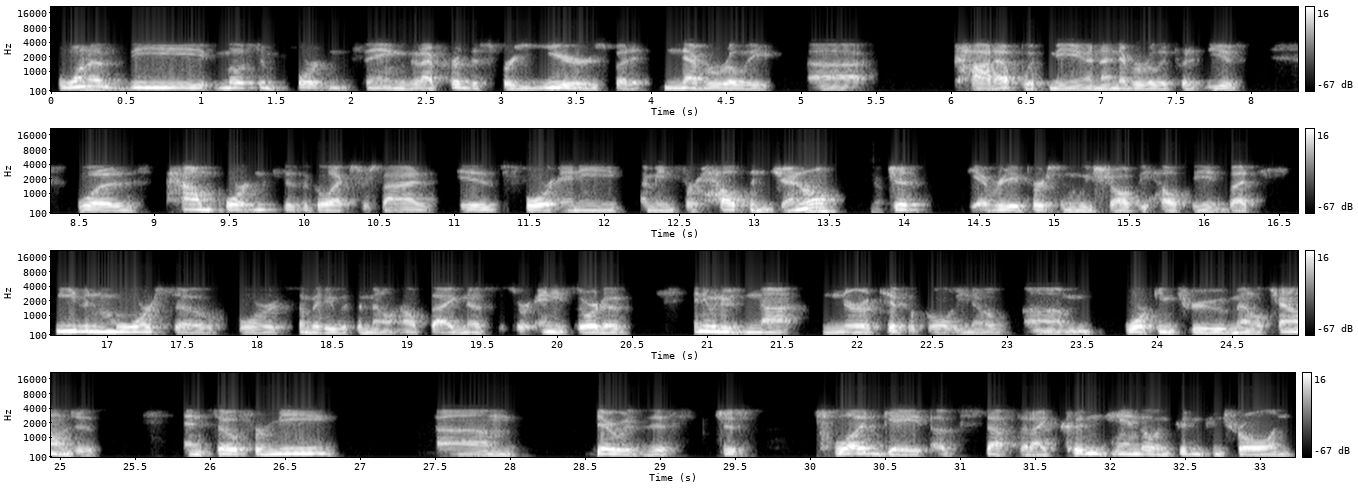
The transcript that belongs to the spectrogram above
one of the most important things, and I've heard this for years, but it never really uh, caught up with me and I never really put it to use, was how important physical exercise is for any, I mean, for health in general, yep. just the everyday person, we should all be healthy, but even more so for somebody with a mental health diagnosis or any sort of anyone who's not neurotypical, you know, um, working through mental challenges. And so for me, um, there was this just floodgate of stuff that I couldn't handle and couldn't control. And,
